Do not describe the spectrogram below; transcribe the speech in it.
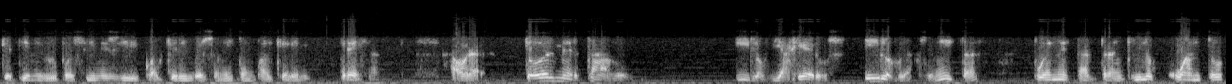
que tiene el Grupo Synergy y cualquier inversionista en cualquier empresa. Ahora, todo el mercado y los viajeros y los accionistas pueden estar tranquilos cuanto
